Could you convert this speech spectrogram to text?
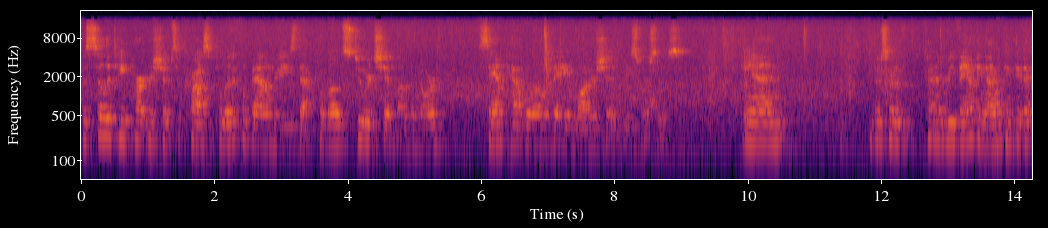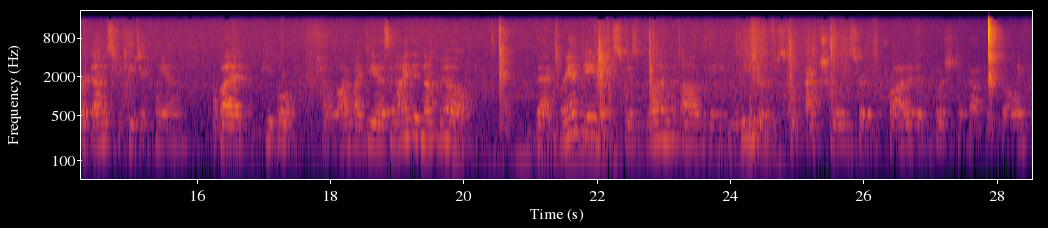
facilitate partnerships across political boundaries that promote stewardship of the North San Pablo Bay watershed resources. And they're sort of kind of revamping, I don't think they've ever done a strategic plan, but people had a lot of ideas, and I did not know that Grant Davis was one of the leaders who actually sort of prodded and pushed and got this going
